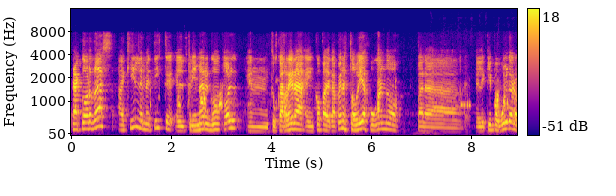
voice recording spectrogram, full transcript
¿Te acordás a quién le metiste el primer gol en tu carrera en Copa de Campeones, todavía jugando para el equipo búlgaro,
